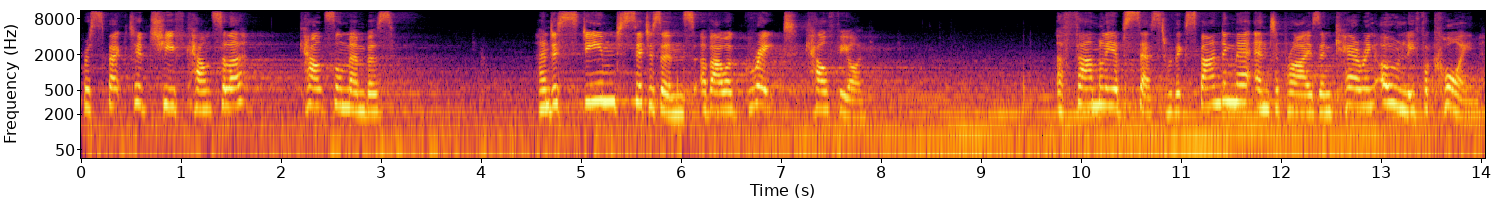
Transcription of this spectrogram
Respected Chief Counselor, Council members, and esteemed citizens of our great Calpheon. A family obsessed with expanding their enterprise and caring only for coin.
